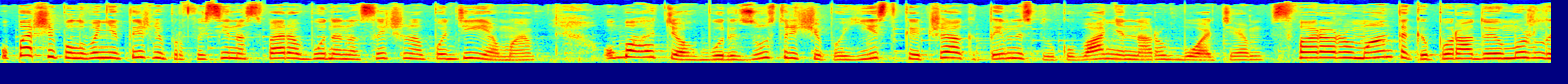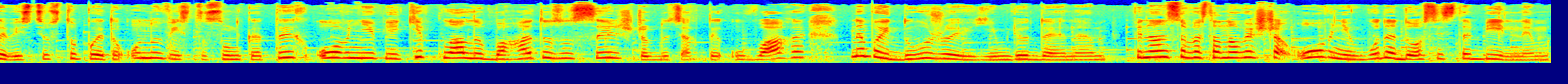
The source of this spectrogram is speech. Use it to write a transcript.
У першій половині тижня професійна сфера буде насичена подіями. У багатьох будуть зустрічі, поїздки чи активне спілкування на роботі. Сфера романтики порадує можливістю вступити у нові стосунки тих овнів, які вклали багато зусиль, щоб досягти уваги небайдужої їм людини. Фінансове становище овнів буде досить стабільним.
